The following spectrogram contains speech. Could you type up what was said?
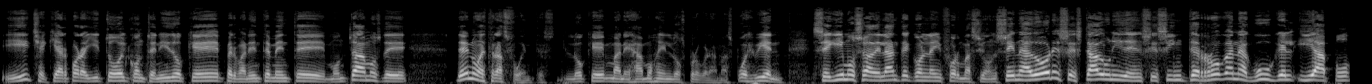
y chequear por allí todo el contenido que permanentemente montamos de de nuestras fuentes, lo que manejamos en los programas. Pues bien, seguimos adelante con la información. Senadores estadounidenses interrogan a Google y Apple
